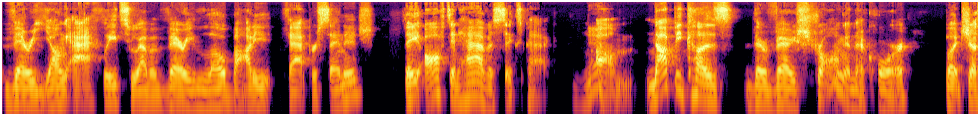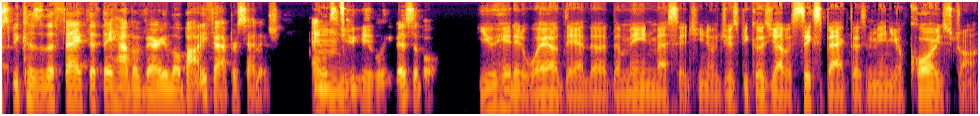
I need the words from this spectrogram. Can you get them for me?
very young athletes who have a very low body fat percentage, they often have a six pack. Yeah. Um, not because they're very strong in their core, but just because of the fact that they have a very low body fat percentage and it's Mm, you hit- easily visible. you hit it well there. The the main message, you know, just because you have a six pack doesn't mean your core is strong.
